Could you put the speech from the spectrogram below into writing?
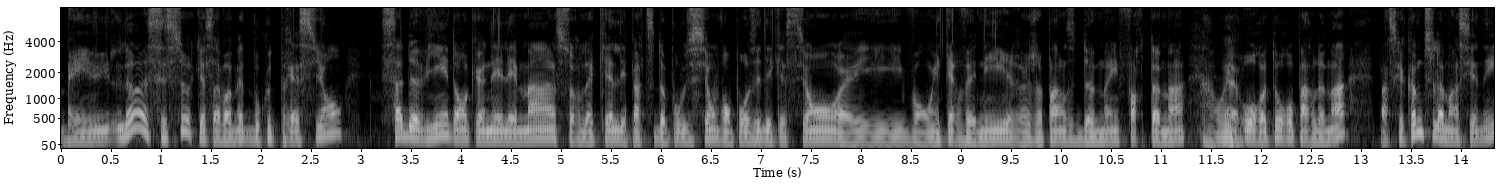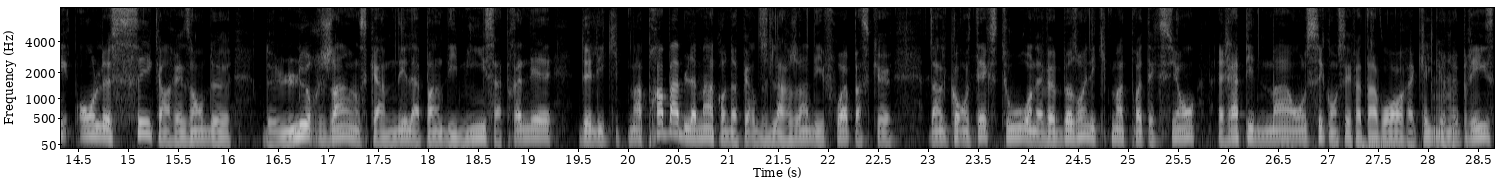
Ben là, c'est sûr que ça va mettre beaucoup de pression. Ça devient donc un élément sur lequel les partis d'opposition vont poser des questions euh, et vont intervenir, euh, je pense, demain fortement Ah oui. euh, au retour au Parlement. Parce que, comme tu l'as mentionné, on le sait qu'en raison de, de l'urgence qu'a amené la pandémie, ça prenait de l'équipement. Probablement qu'on a perdu de l'argent des fois parce que dans le contexte où on avait besoin d'équipement de protection rapidement, on sait qu'on s'est fait avoir à quelques reprises.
